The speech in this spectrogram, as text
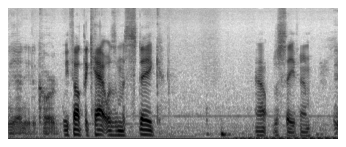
yeah, I need a card. We thought the cat was a mistake. No, just save him. Yeah.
